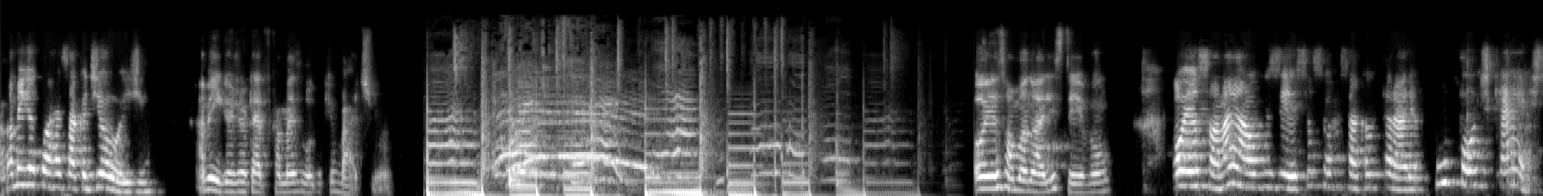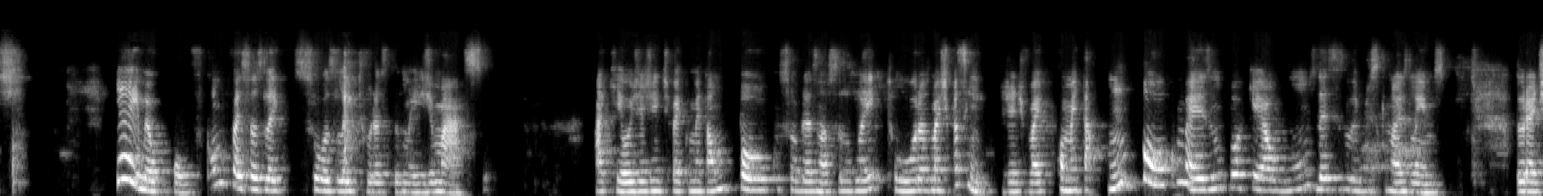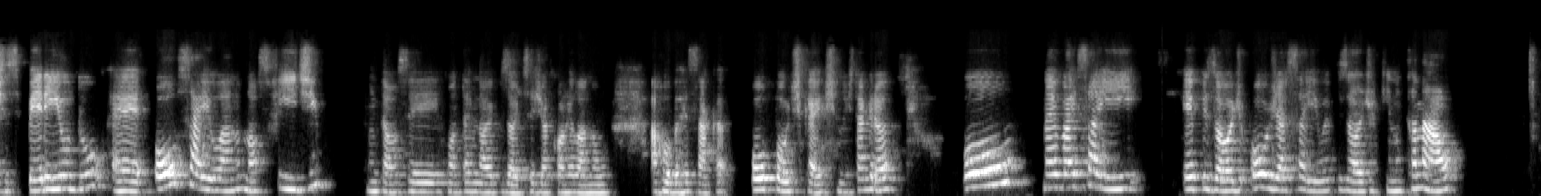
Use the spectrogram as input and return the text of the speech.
Amiga, qual a ressaca de hoje? Amiga, eu já quero ficar mais louca que o Batman. Oi, eu sou a Manuela Estevão. Oi, eu sou a Ana Alves e esse é o seu Ressaca Literária, o podcast. E aí, meu povo, como foi suas leituras do mês de março? Aqui hoje a gente vai comentar um pouco sobre as nossas leituras, mas, tipo assim, a gente vai comentar um pouco mesmo, porque alguns desses livros que nós lemos durante esse período é, ou saiu lá no nosso feed, então, você, quando terminar o episódio, você já corre lá no arroba ressaca ou podcast no Instagram, ou né, vai sair episódio, ou já saiu episódio aqui no canal,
